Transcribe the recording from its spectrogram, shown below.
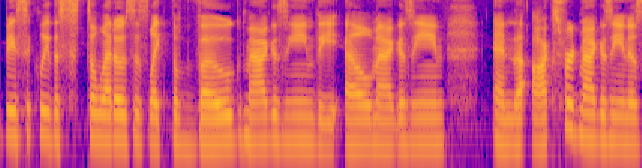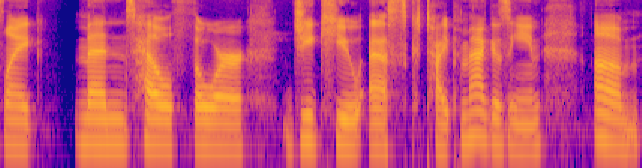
basically the Stilettos is like the Vogue magazine, the Elle magazine, and the Oxford magazine is like men's health or GQ-esque type magazine. Um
